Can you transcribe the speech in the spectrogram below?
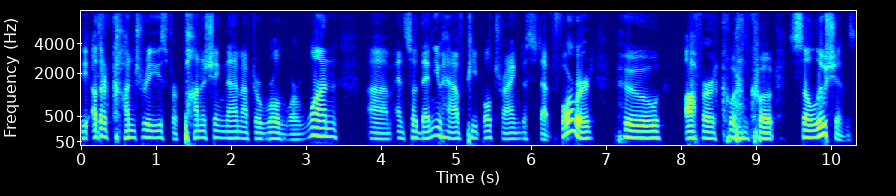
the other countries for punishing them after World War One, um, and so then you have people trying to step forward who offer quote unquote solutions.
